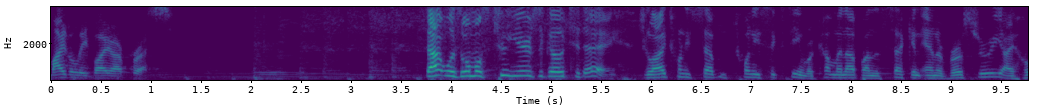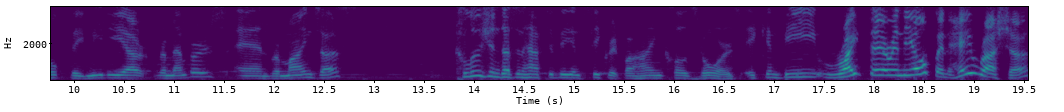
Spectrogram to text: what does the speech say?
mightily by our press. That was almost two years ago today, July 27th, 2016. We're coming up on the second anniversary. I hope the media remembers and reminds us. Collusion doesn't have to be in secret behind closed doors. It can be right there in the open. Hey, Russia,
